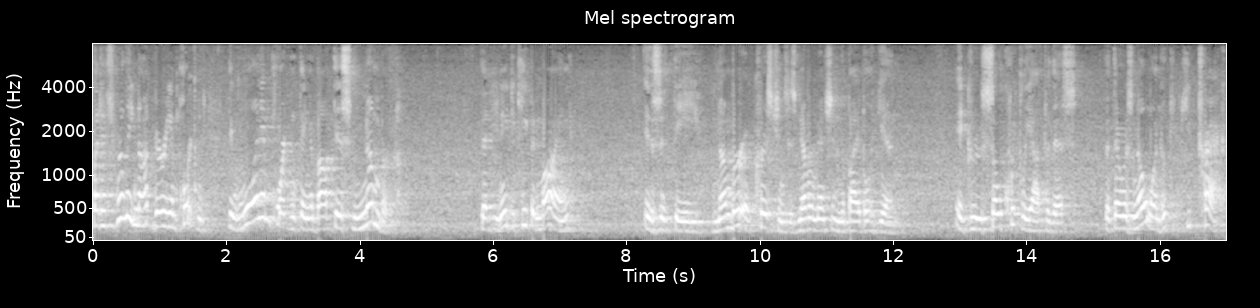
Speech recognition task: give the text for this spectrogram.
but it's really not very important. The one important thing about this number that you need to keep in mind is that the number of Christians is never mentioned in the Bible again. It grew so quickly after this that there was no one who could keep track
